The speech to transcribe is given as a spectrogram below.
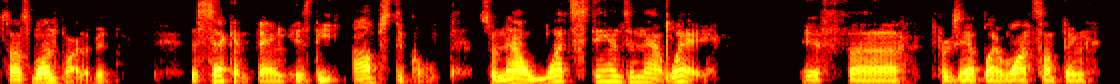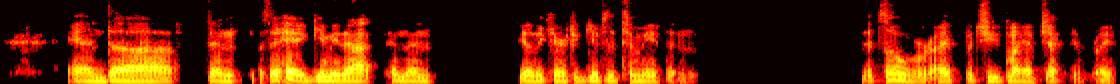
So that's one part of it. The second thing is the obstacle. So now what stands in that way? If, uh, for example, I want something and uh, then I say, hey, give me that. And then the other character gives it to me, then it's over. I've achieved my objective, right?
